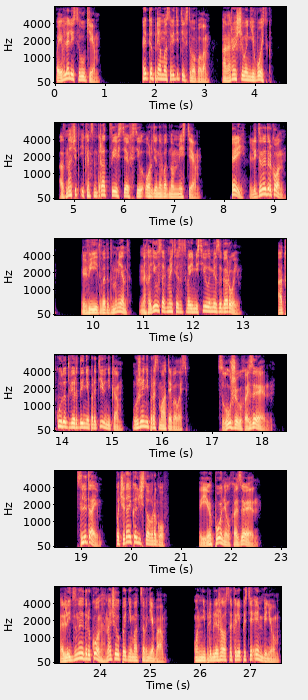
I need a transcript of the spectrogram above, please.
появлялись луки. Это прямо свидетельствовало о наращивании войск, а значит и концентрации всех сил Ордена в одном месте. «Эй, Ледяной Дракон!» Виит в этот момент находился вместе со своими силами за горой, откуда твердыня противника уже не просматривалась. «Слушаю, хозяин». «Слетай, почитай количество врагов». «Я понял, хозяин». Ледяной дракон начал подниматься в небо. Он не приближался к крепости Эмбиниум.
